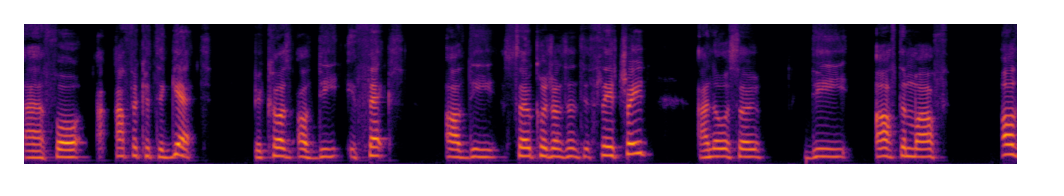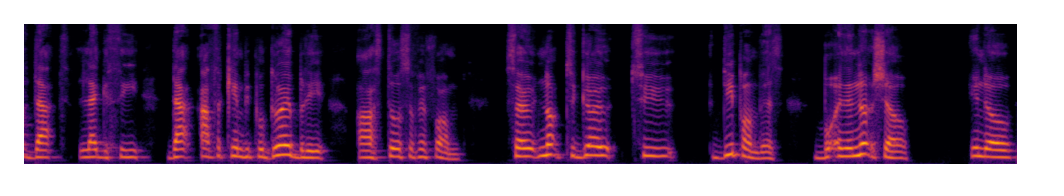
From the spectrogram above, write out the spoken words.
uh, for Africa to get because of the effects of the so-called transatlantic slave trade and also the aftermath of that legacy that African people globally are still suffering from. So, not to go too deep on this, but in a nutshell, you know,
